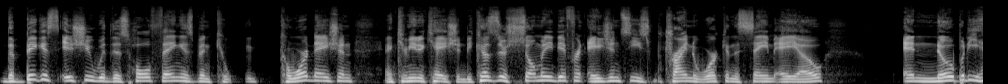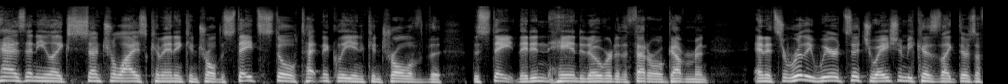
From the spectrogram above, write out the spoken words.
the biggest issue with this whole thing has been co- coordination and communication because there's so many different agencies trying to work in the same AO and nobody has any like centralized command and control. The state's still technically in control of the the state. They didn't hand it over to the federal government and it's a really weird situation because like there's a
